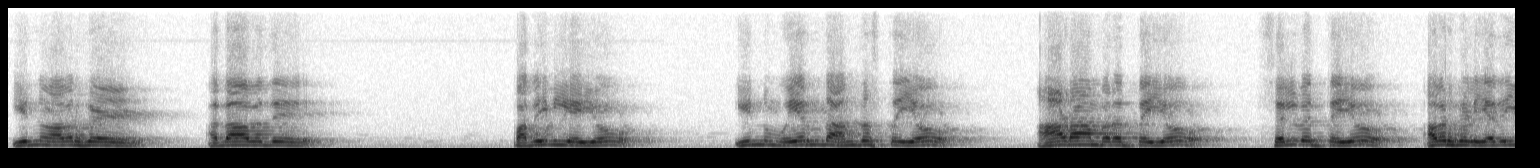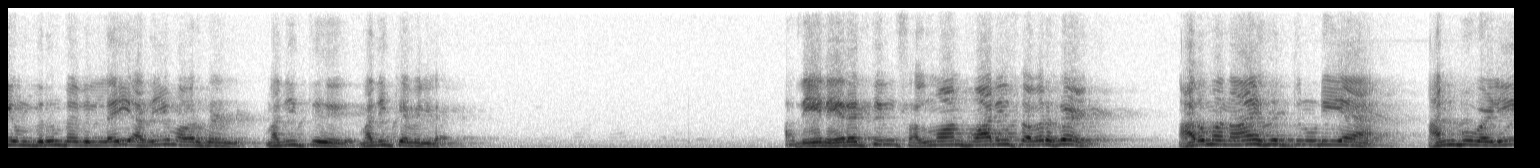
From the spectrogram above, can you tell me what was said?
இன்னும் அவர்கள் அதாவது பதவியையோ இன்னும் உயர்ந்த அந்தஸ்தையோ ஆடாம்பரத்தையோ செல்வத்தையோ அவர்கள் எதையும் விரும்பவில்லை அதையும் அவர்கள் மதித்து மதிக்கவில்லை. அதே நேரத்தில் சல்மான் ஃபாரிஸ் அவர்கள் அருமநாயகத்தினுடைய அன்பு வழி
